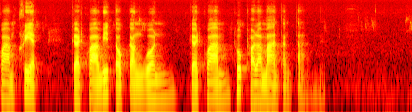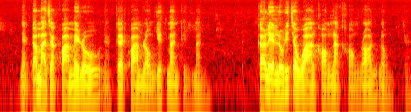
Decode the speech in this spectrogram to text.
ความเครียด เกิดความวิตกกังวล เกิดความทุกข์ทรมานต่าง เนี่ยก็มาจากความไม่รู้นะเกิดความหลงยึดมั่นถือมั่นก็เรียนรู้ที่จะวางของหนักของร้อนลงนะ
